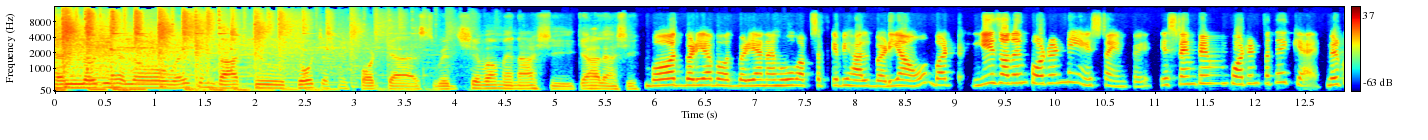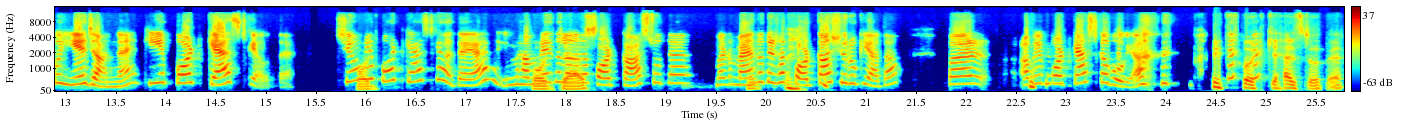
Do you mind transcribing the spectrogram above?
Hello ji hello welcome back to Do Chashme podcast with Shivam and Aashi. क्या हाल है आशी? बहुत बढ़िया बहुत बढ़िया। ना हो आप सबके भी हाल बढ़िया हो। बट ये ज़्यादा इम्पोर्टेंट नहीं है इस टाइम पे। इस टाइम पे इम्पोर्टेंट पता है क्या है? मेरे को ये जानना है कि ये पॉडकास्ट क्या होता है? शिवम ये पॉडकास्ट क्या होता है यार? हमने तो लगा पॉडकास्ट होता है। बट मैंने तो तेरे साथ पॉडकास्ट शुरू किया था पर अब ये पॉडकास्ट कब हो गया? पॉडकास्ट होता है।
